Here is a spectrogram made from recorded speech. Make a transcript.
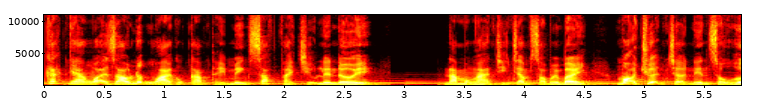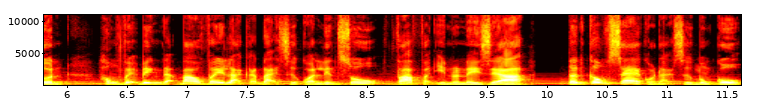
các nhà ngoại giao nước ngoài cũng cảm thấy mình sắp phải chịu lên đới. Năm 1967, mọi chuyện trở nên xấu hơn. Hồng vệ binh đã bao vây lại các đại sứ quán Liên Xô, Pháp và Indonesia, tấn công xe của đại sứ Mông Cổ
